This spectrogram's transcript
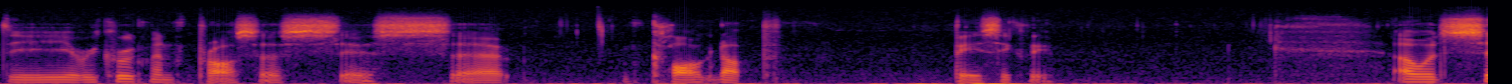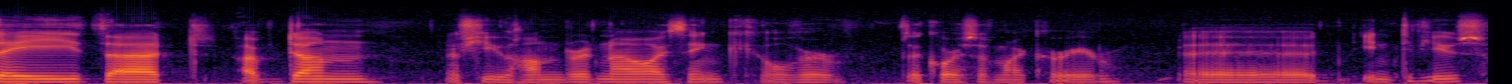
the recruitment process is uh, clogged up, basically. I would say that I've done a few hundred now, I think, over the course of my career uh, interviews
